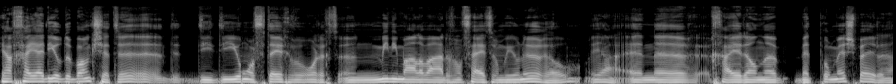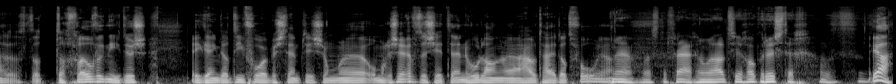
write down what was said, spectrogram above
ja, ga jij die op de bank zetten? Eh, die, die jongen vertegenwoordigt een minimale waarde van 50 miljoen euro. Ja, en uh, ga je dan uh, met Promes spelen? Nou, dat, dat, dat, geloof ik niet. Dus ik denk dat die voorbestemd is om, uh, om reserve te zitten. En hoe lang houdt hij dat vol? Ja. ja, dat is de vraag. En hoe houdt hij zich ook rustig? Want... Ja,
